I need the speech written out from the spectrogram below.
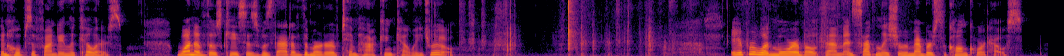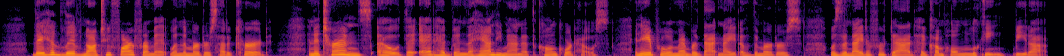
in hopes of finding the killers. One of those cases was that of the murder of Tim Hack and Kelly Drew. April read more about them, and suddenly she remembers the Concord house. They had lived not too far from it when the murders had occurred, and it turns out that Ed had been the handyman at the Concord house and April remembered that night of the murders was the night of her dad had come home looking beat up.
